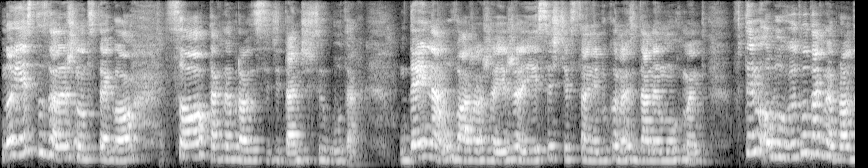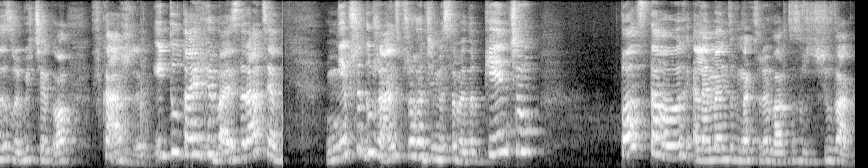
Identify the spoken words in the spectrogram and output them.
No jest to zależne od tego, co tak naprawdę chcecie tańczyć w tych butach. Dana uważa, że jeżeli jesteście w stanie wykonać dany movement w tym obuwiu, to tak naprawdę zrobicie go w każdym. I tutaj chyba jest racja. Nie przedłużając, przechodzimy sobie do pięciu podstawowych elementów, na które warto zwrócić uwagę.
